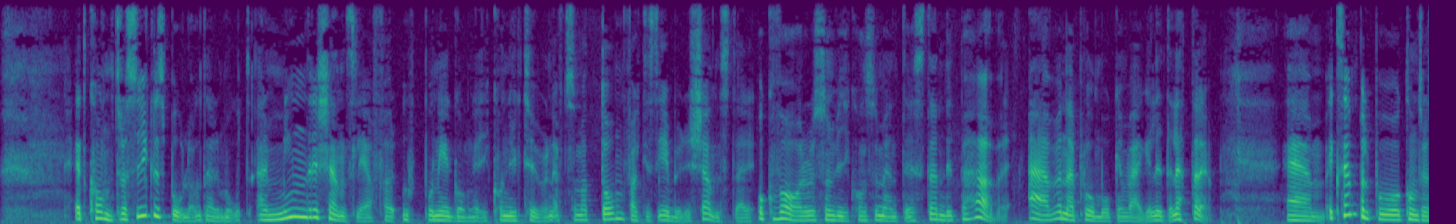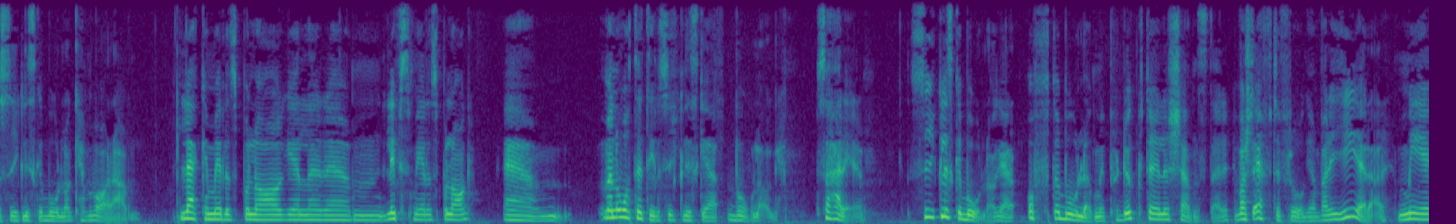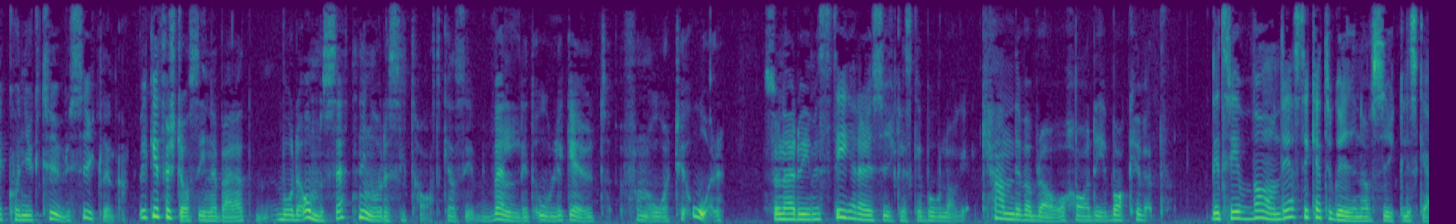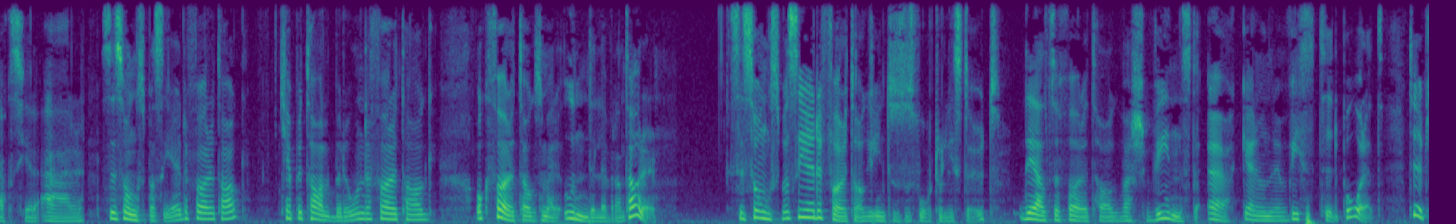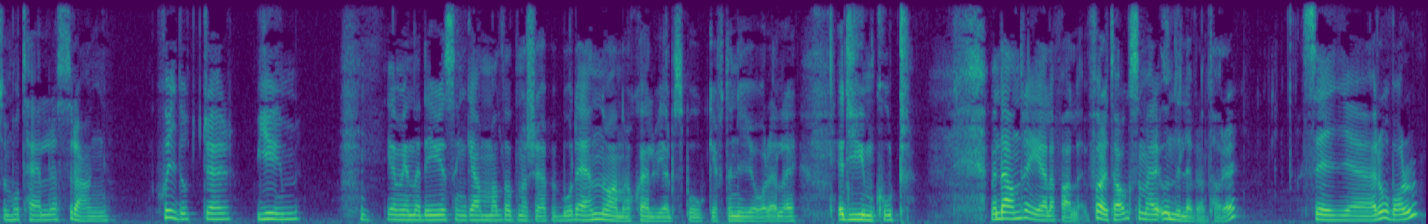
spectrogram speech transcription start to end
Ett kontracykliskt bolag däremot är mindre känsliga för upp och nedgångar i konjunkturen eftersom att de faktiskt erbjuder tjänster och varor som vi konsumenter ständigt behöver, även när plånboken väger lite lättare. Eh, exempel på kontracykliska bolag kan vara läkemedelsbolag eller eh, livsmedelsbolag. Eh, men åter till cykliska bolag. Så här är det. Cykliska bolag är ofta bolag med produkter eller tjänster vars efterfrågan varierar med konjunkturcyklerna. Vilket förstås innebär att både omsättning och resultat kan se väldigt olika ut från år till år. Så när du investerar i cykliska bolag kan det vara bra att ha det i bakhuvudet. De tre vanligaste kategorierna av cykliska aktier är säsongsbaserade företag, kapitalberoende företag och företag som är underleverantörer. Säsongsbaserade företag är inte så svårt att lista ut. Det är alltså företag vars vinst ökar under en viss tid på året. Typ som hotell, restaurang, skidorter, gym. Jag menar, det är ju sedan gammalt att man köper både en och annan självhjälpsbok efter nyår eller ett gymkort. Men det andra är i alla fall företag som är underleverantörer. Säg eh, råvaror,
